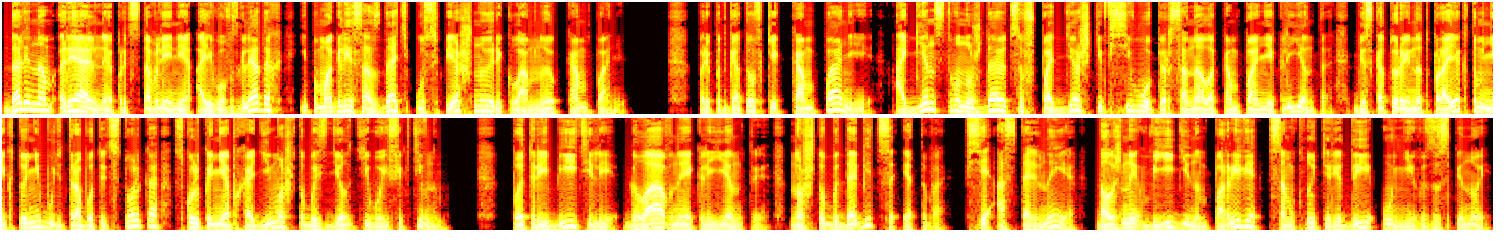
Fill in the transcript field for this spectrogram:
дали нам реальное представление о его взглядах и помогли создать успешную рекламную кампанию. При подготовке к кампании агентства нуждаются в поддержке всего персонала компании клиента, без которой над проектом никто не будет работать столько, сколько необходимо, чтобы сделать его эффективным. Потребители – главные клиенты, но чтобы добиться этого, все остальные должны в едином порыве сомкнуть ряды у них за спиной.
